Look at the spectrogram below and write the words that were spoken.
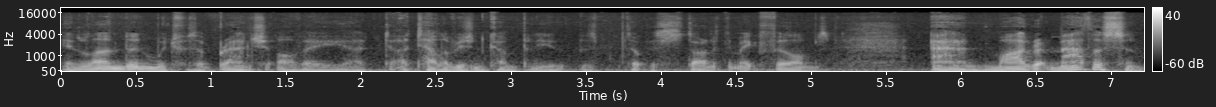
in London, which was a branch of a, t- a television company that was, that was starting to make films. And Margaret Matheson,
